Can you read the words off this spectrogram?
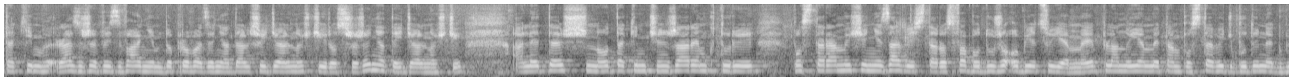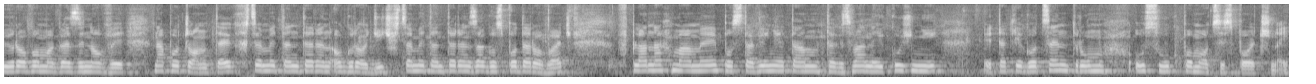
takim raz, że wyzwaniem do prowadzenia dalszej działalności i rozszerzenia tej działalności, ale też no, takim ciężarem, który postaramy się nie zawieść starostwa, bo dużo obiecujemy. Planujemy tam postawić budynek biurowo-magazynowy na początek. Chcemy ten teren ogrodzić, chcemy ten teren zagospodarować. W planach mamy postawienie tam tak zwanej kuźni, y, takiego centrum usług pomocy społecznej.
